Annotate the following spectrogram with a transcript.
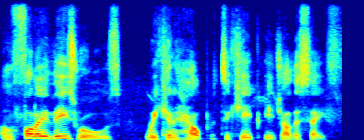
and follow these rules, we can help to keep each other safe.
